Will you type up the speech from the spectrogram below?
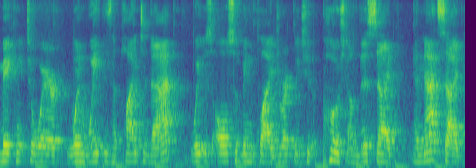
making it to where when weight is applied to that, weight is also being applied directly to the post on this side and that side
